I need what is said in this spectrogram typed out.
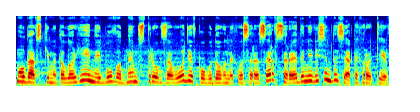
Молдавський металургійний був одним з трьох заводів, побудованих в СРСР всередині 80-х років.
